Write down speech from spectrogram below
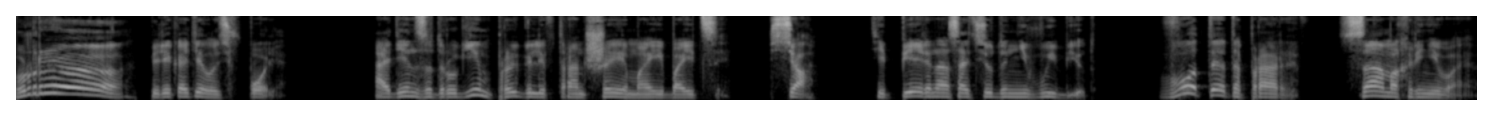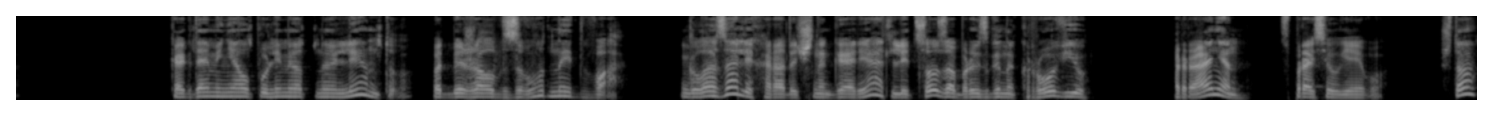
«Ура!» — перекатилась в поле. Один за другим прыгали в траншеи мои бойцы. Все, теперь нас отсюда не выбьют. Вот это прорыв! Сам охреневаю. Когда менял пулеметную ленту, подбежал взводный два. Глаза лихорадочно горят, лицо забрызгано кровью. «Ранен?» — спросил я его. «Что?»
